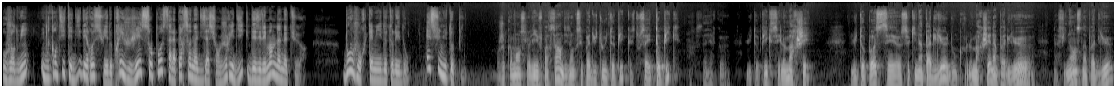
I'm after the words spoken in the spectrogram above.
Aujourd'hui, une quantité d'idées reçues et de préjugés s'opposent à la personnalisation juridique des éléments de la nature. Bonjour Camille de Toledo. Est-ce une utopie? Je commence le livre par ça en disant que c'est pas du tout utopique, que tout ça est topique. C'est-à-dire que L'utopique, c'est le marché. L'utopos, c'est euh, ce qui n'a pas de lieu. Donc le marché n'a pas de lieu, la finance n'a pas de lieu.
